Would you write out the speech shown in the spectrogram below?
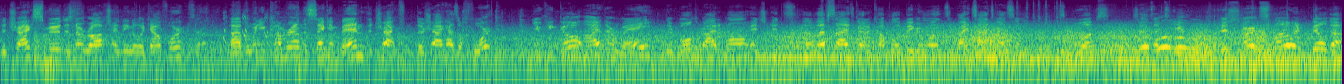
The track's smooth. There's no rocks or anything to look out for. Uh, but when you come around the second bend, the track the track has a fork. You can go either way. They're both rideable. It's, it's the left side's got a couple of bigger ones. The right side's got some some whoops. So it's up to you. Just start slow and build up.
